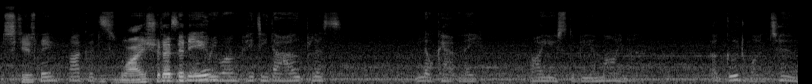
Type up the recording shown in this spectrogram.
Excuse me? I could. Why should I pity you? everyone pity the hopeless? Look at me. I used to be a miner. A good one, too.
